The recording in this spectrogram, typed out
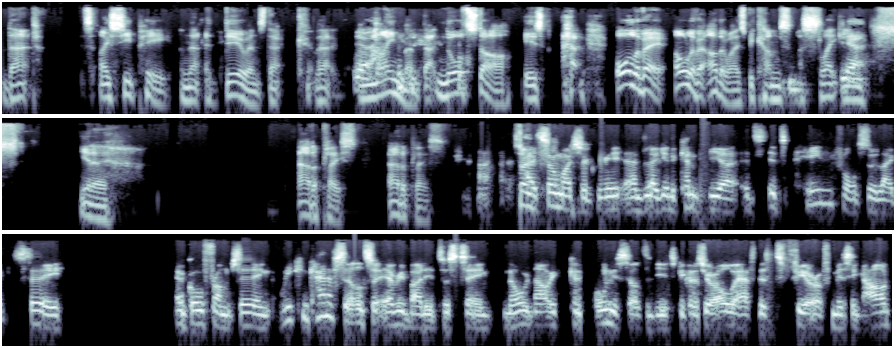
that ICP and that adherence, that that yeah. alignment, that north star is all of it. All of it otherwise becomes a slightly, yeah. you know, out of place. Out of place. So I so much agree, and like it can be a it's it's painful to like say uh, go from saying we can kind of sell to everybody to saying no now we can only sell to these because you always have this fear of missing out.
